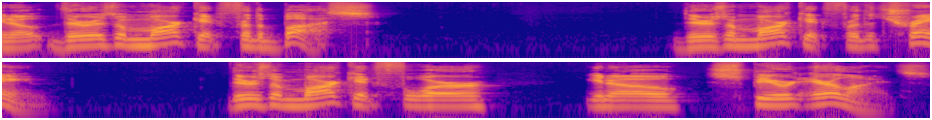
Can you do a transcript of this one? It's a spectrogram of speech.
You know, there is a market for the bus. There's a market for the train. There's a market for, you know, Spirit Airlines.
